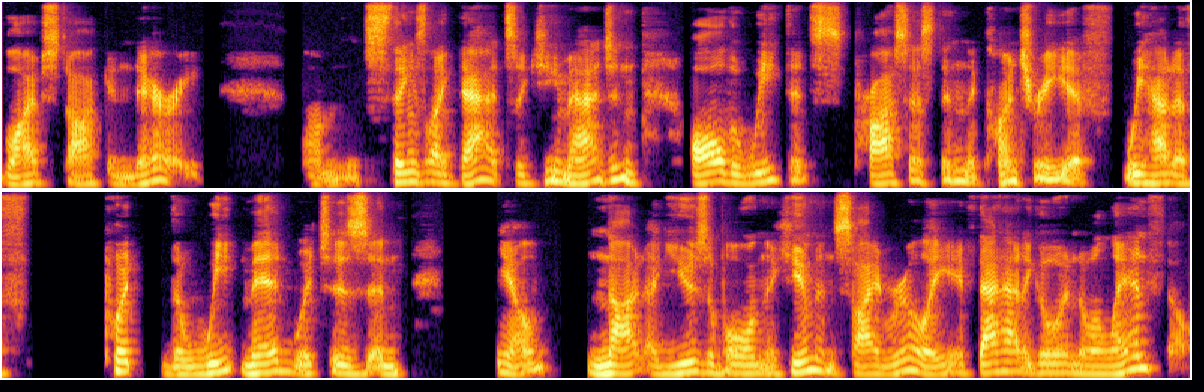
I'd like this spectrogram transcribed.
livestock and dairy. Um, it's things like that. Like, can you imagine all the wheat that's processed in the country if we had to f- put the wheat mid, which is an, you know, not a usable on the human side really, if that had to go into a landfill.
